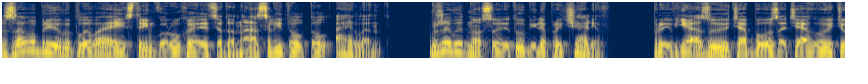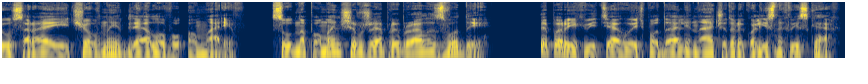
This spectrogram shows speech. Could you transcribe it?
За обрію випливає і стрімко рухається до нас Літл Тол Айленд. Вже видно суету біля причалів, прив'язують або затягують у сараї човни для лову омарів. Судна поменше вже прибрали з води. Тепер їх відтягують подалі на чотириколісних візках.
